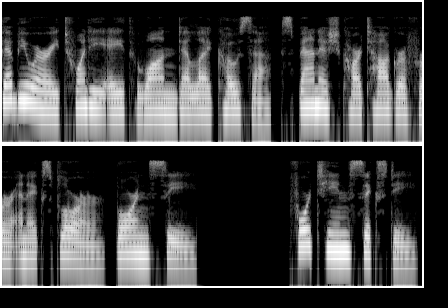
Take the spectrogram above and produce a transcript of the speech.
February 28 – Juan de la Cosa, Spanish cartographer and explorer, born c. 1460.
